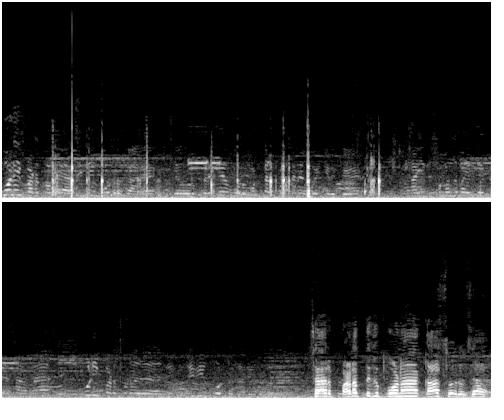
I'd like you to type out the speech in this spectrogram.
கூலி படத்தோட ரிவ்யூ போட்டிருக்காரு இது ஒரு பெரிய ஒரு மக்கள் பிரச்சனை போயிட்டு இருக்கு ஆனா இது சம்பந்தமா எதுவும் பேசாம கூலி படத்தோட ரிவ்யூ போட்டிருக்காரு சார் படத்துக்கு போனா காசு வரும் சார்.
